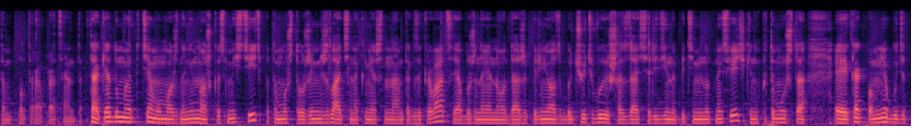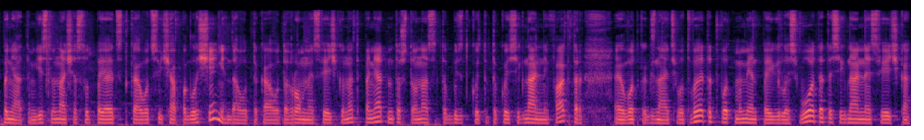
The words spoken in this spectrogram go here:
там полтора процента. Так, я думаю, эту тему можно немножко сместить, потому что уже нежелательно, конечно, нам так закрываться. Я бы уже, наверное, вот даже перенес бы чуть выше за середину пятиминутной свечки, ну потому что, э, как по мне, будет понятным. Если у нас сейчас тут появится такая вот свеча поглощения, да, вот такая вот огромная свечка, но это понятно то, что у нас это будет какой-то такой сигнальный фактор, э, вот как знаете, вот в этот вот момент появилась вот эта сигнальная свечка,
